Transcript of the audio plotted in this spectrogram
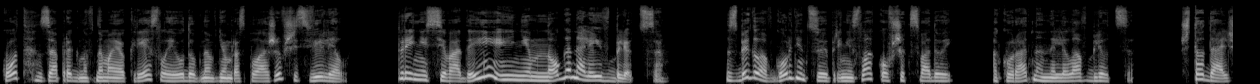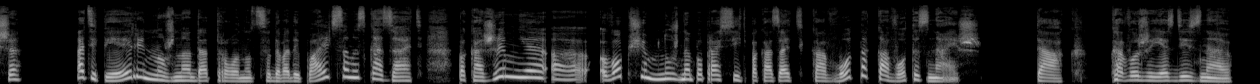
Кот, запрыгнув на мое кресло и удобно в нем расположившись, велел. «Принеси воды и немного налей в блюдце». Сбегала в горницу и принесла ковшик с водой аккуратно налила в блюдце. Что дальше? А теперь нужно дотронуться до воды пальцем и сказать «покажи мне...» э, В общем, нужно попросить показать кого-то, кого ты знаешь. Так, кого же я здесь знаю?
